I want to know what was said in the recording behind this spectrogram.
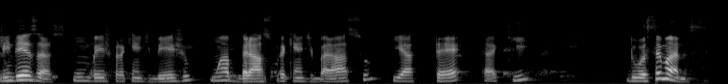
Lindezas, um beijo para quem é de beijo, um abraço para quem é de braço e até daqui duas semanas.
